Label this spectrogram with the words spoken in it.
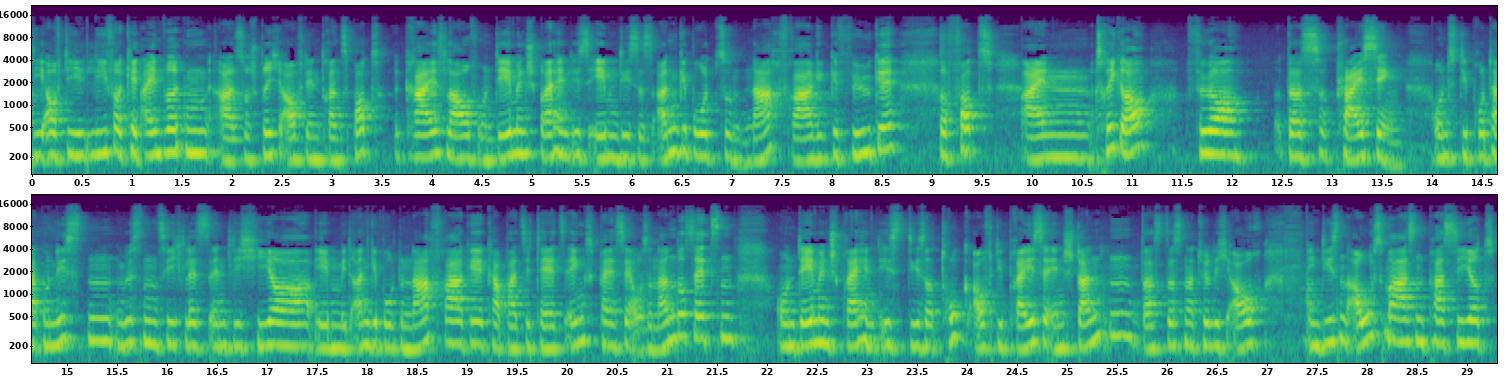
die auf die Lieferkette einwirken, also sprich auf den Transportkreislauf. Und dementsprechend ist eben dieses Angebots- und Nachfragegefüge sofort ein Trigger für das Pricing. Und die Protagonisten müssen sich letztendlich hier eben mit Angebot und Nachfrage, Kapazitätsengpässe auseinandersetzen. Und dementsprechend ist dieser Druck auf die Preise entstanden, dass das natürlich auch in diesen Ausmaßen passiert,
